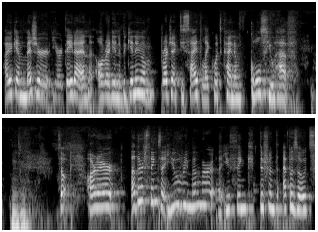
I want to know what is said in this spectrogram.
how you can measure your data and already in the beginning of a project decide like what kind of goals you have. Mm-hmm. So, are there other things that you remember that you think different episodes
